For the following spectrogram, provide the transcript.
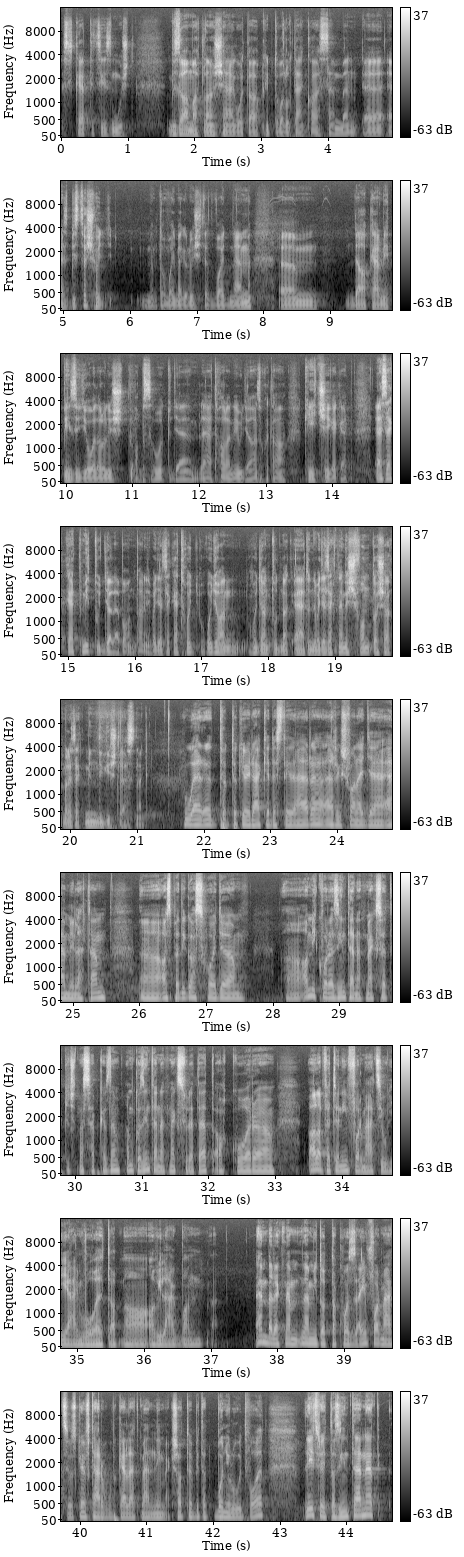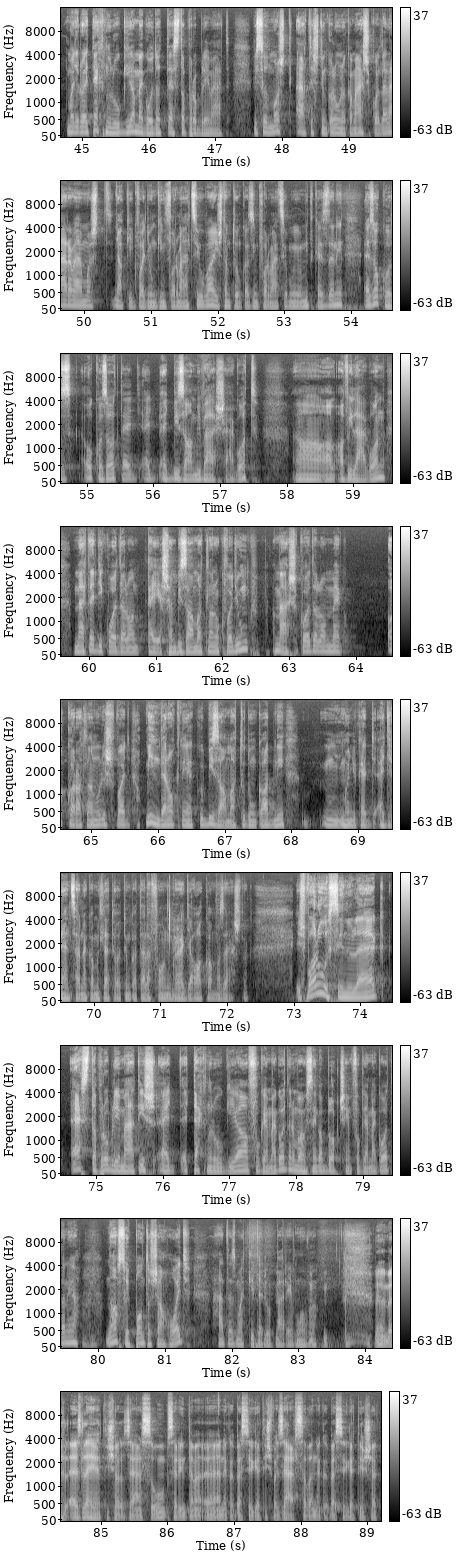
szkepticizmust, bizalmatlanságot a kriptovalutákkal szemben. Ez biztos, hogy nem tudom, vagy megerősített, vagy nem, de akár még pénzügyi oldalon is abszolút ugye lehet hallani ugyanazokat a kétségeket. Ezeket mit tudja lebontani? Vagy ezeket hogy, hogyan, hogyan tudnak eltudni? Vagy ezek nem is fontosak, mert ezek mindig is lesznek? Hú, tök jó, hogy rákérdeztél erre. Erre is van egy eh, elméletem. Eh, az pedig az, hogy eh, amikor az internet megszületett, kicsit messzebb kezdem, amikor az internet megszületett, akkor alapvetően információ hiány volt a, a, a világban. Emberek nem, nem jutottak hozzá információhoz, könyvtárokba kellett menni, meg stb. Tehát bonyolult volt. Létrejött az internet, Magyarul egy technológia megoldotta ezt a problémát. Viszont most átestünk a lónak a másik oldalára, mert most nyakig vagyunk információval, és nem tudunk az információval mit kezdeni. Ez okoz, okozott egy, egy, egy bizalmi válságot a, a, a világon, mert egyik oldalon teljesen bizalmatlanok vagyunk, a másik oldalon meg akaratlanul is, vagy minden ok nélkül bizalmat tudunk adni mondjuk egy, egy rendszernek, amit letöltünk a telefonunkra, egy alkalmazásnak. És valószínűleg ezt a problémát is egy, egy technológia fogja megoldani, valószínűleg a blockchain fogja megoldani. Uh-huh. Na az, hogy pontosan hogy, hát ez majd kiderül pár év múlva. Nem, ez lehet is a zárszó, szerintem ennek a beszélgetés, vagy zárszava ennek a beszélgetések.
